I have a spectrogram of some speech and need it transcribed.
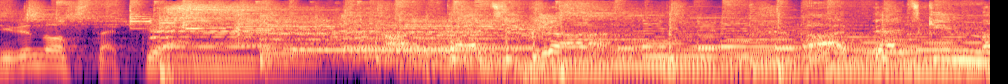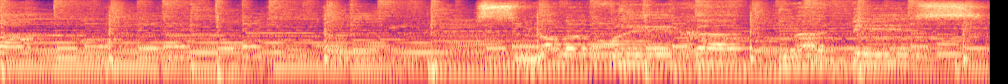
Е-95 Опять игра, опять кино Снова выход на бис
